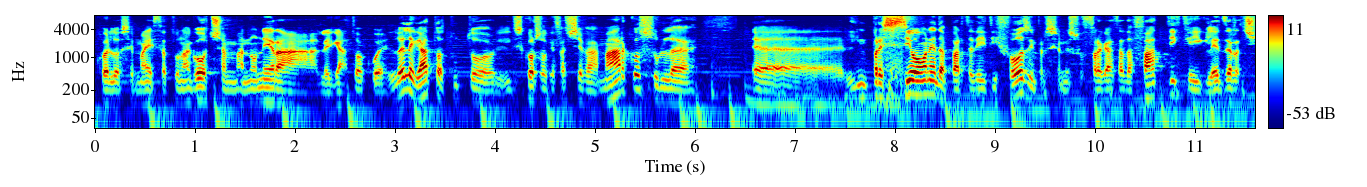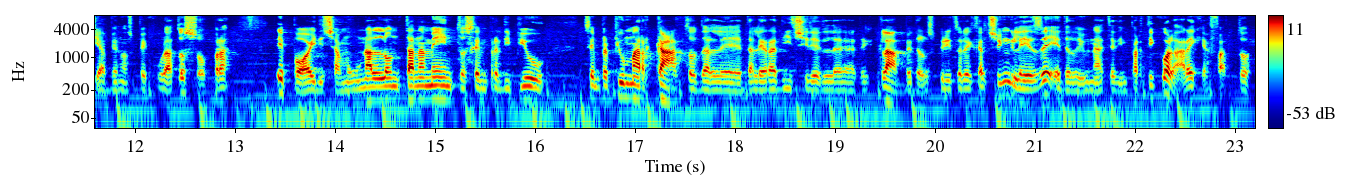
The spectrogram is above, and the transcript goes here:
Quello semmai è stata una goccia, ma non era legato a quello, è legato a tutto il discorso che faceva Marco sull'impressione eh, da parte dei tifosi, impressione suffragata da fatti che i Glazer ci abbiano speculato sopra e poi diciamo un allontanamento sempre di più sempre più marcato dalle, dalle radici del, del, club e dallo spirito del calcio inglese e dello United in particolare che ha fatto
